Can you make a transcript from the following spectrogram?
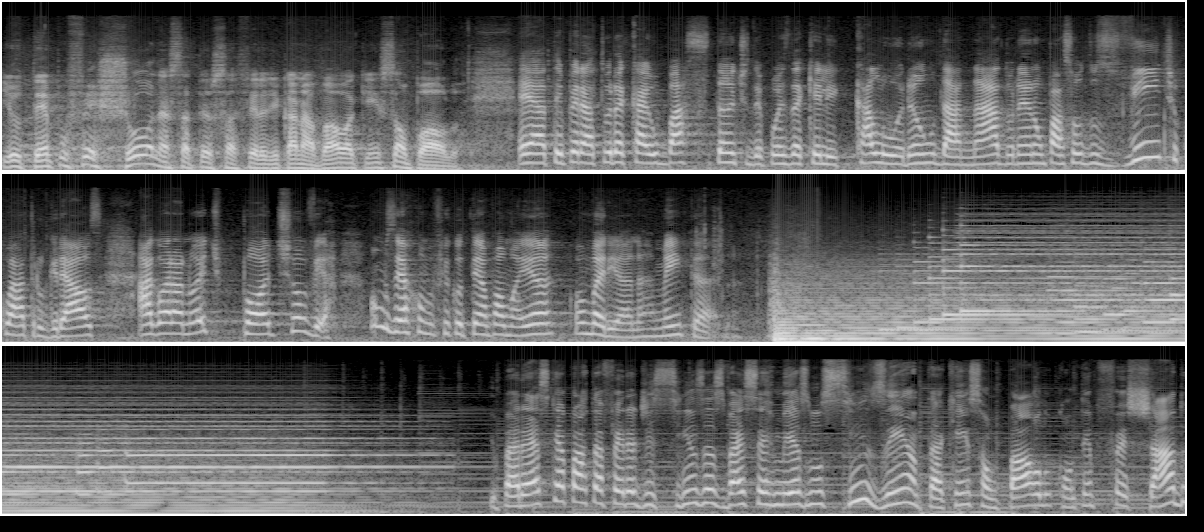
E o tempo fechou nesta terça-feira de carnaval aqui em São Paulo. É, a temperatura caiu bastante depois daquele calorão danado, né? Não passou dos 24 graus. Agora à noite pode chover. Vamos ver como fica o tempo amanhã com Mariana Mentana. E parece que a quarta-feira de cinzas vai ser mesmo cinzenta aqui em São Paulo, com tempo fechado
